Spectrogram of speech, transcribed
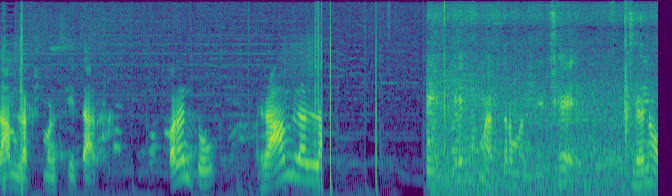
રામ લક્ષ્મણ સીતારા પરંતુ રામલલ્લા એકમાત્ર મંદિર છે, જેનો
